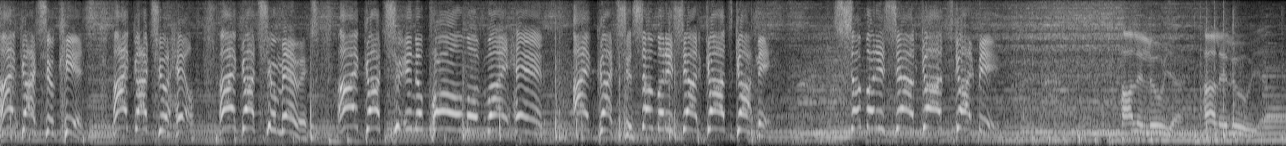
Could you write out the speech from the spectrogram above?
I got your kids. I got your health. I got your marriage. I got you in the palm of my hand. I got you. Somebody shout, God's got me. Somebody shout, God's got me. Hallelujah. Hallelujah.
